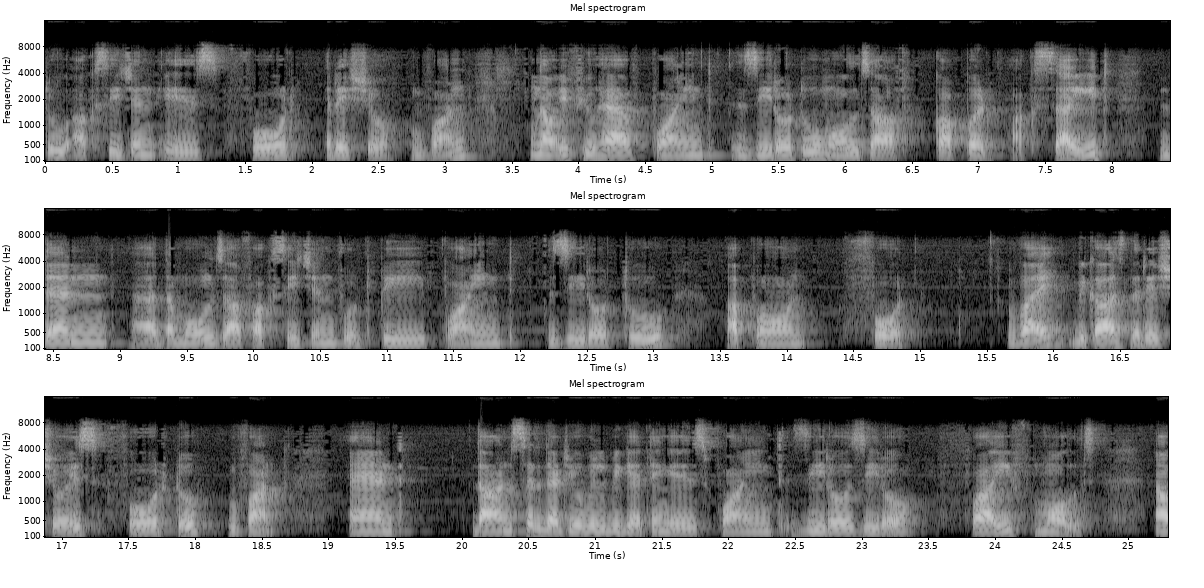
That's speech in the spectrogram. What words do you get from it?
to oxygen is 4 ratio 1 now if you have 0.02 moles of copper oxide then uh, the moles of oxygen would be 0.02 upon 4 why? Because the ratio is 4 to 1 and the answer that you will be getting is 0.005 moles now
